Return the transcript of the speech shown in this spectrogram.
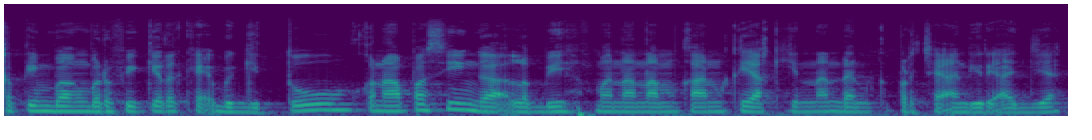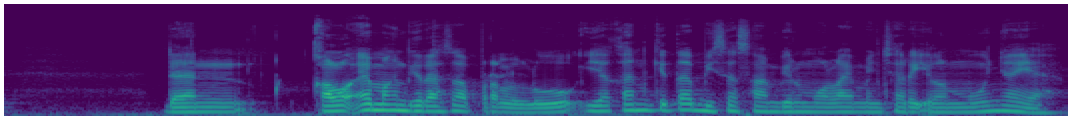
Ketimbang berpikir kayak begitu, kenapa sih nggak lebih menanamkan keyakinan dan kepercayaan diri aja? Dan kalau emang dirasa perlu, ya kan kita bisa sambil mulai mencari ilmunya ya.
